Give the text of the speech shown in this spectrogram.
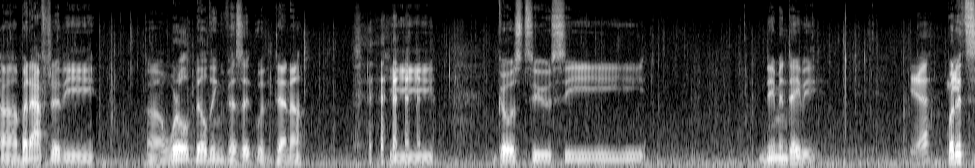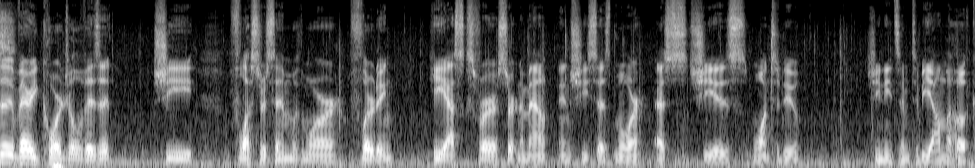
Uh, but after the uh, world building visit with Denna, he goes to see Demon Davy. Yeah. But it's a very cordial visit. She flusters him with more flirting. He asks for a certain amount, and she says more, as she is wont to do. She needs him to be on the hook.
